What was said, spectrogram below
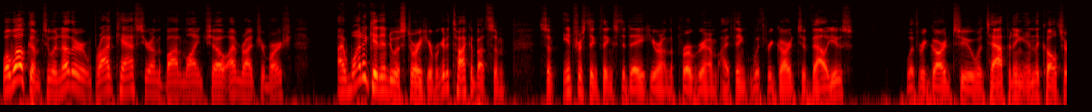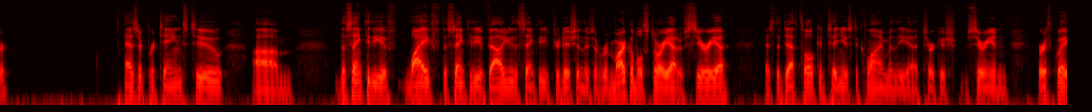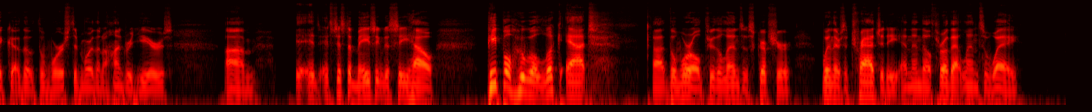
Well, welcome to another broadcast here on the Bottom Line Show. I'm Roger Marsh. I want to get into a story here. We're going to talk about some some interesting things today here on the program. I think with regard to values, with regard to what's happening in the culture as it pertains to um, the sanctity of life, the sanctity of value, the sanctity of tradition. There's a remarkable story out of Syria as the death toll continues to climb in the uh, Turkish Syrian earthquake, uh, the, the worst in more than 100 years. Um, it, it's just amazing to see how people who will look at uh, the world through the lens of Scripture when there's a tragedy, and then they'll throw that lens away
